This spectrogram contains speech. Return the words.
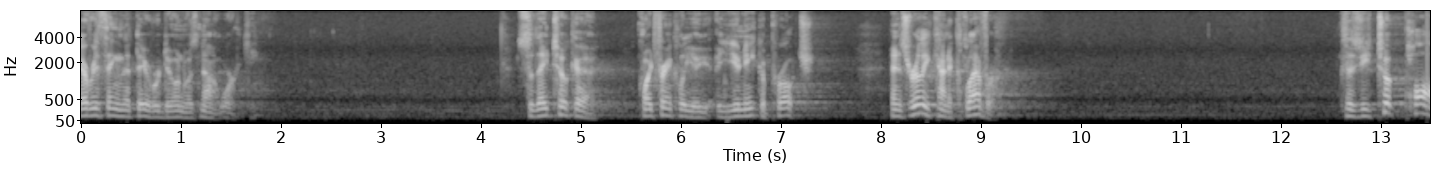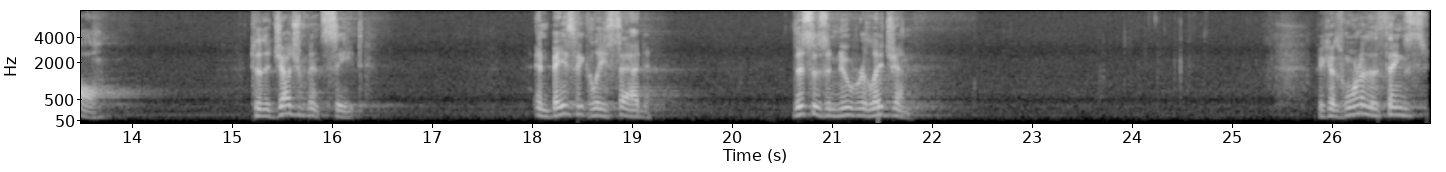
Everything that they were doing was not working. So they took a, quite frankly, a, a unique approach. And it's really kind of clever. Because he took Paul to the judgment seat and basically said, This is a new religion. Because one of the things,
